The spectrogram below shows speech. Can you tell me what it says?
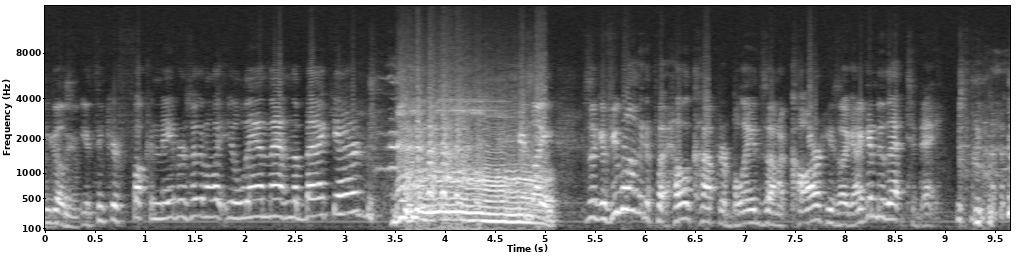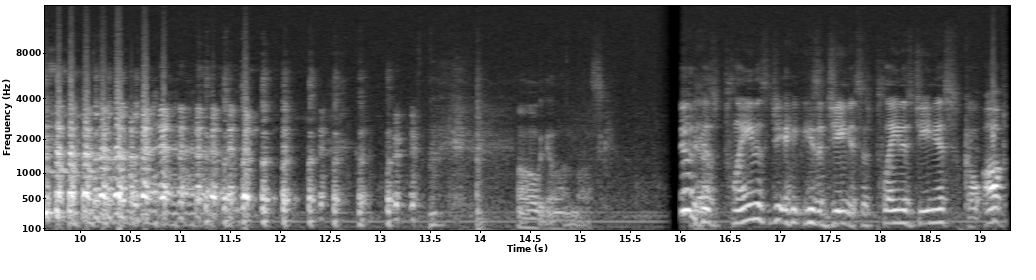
He goes, "You think your fucking neighbors are gonna let you land that in the backyard?" he's like, "He's like, if you want me to put helicopter blades on a car, he's like, I can do that today." oh, Elon Musk. Dude, Yeah. his plane is ge- he's a genius. His plane is genius. Go up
